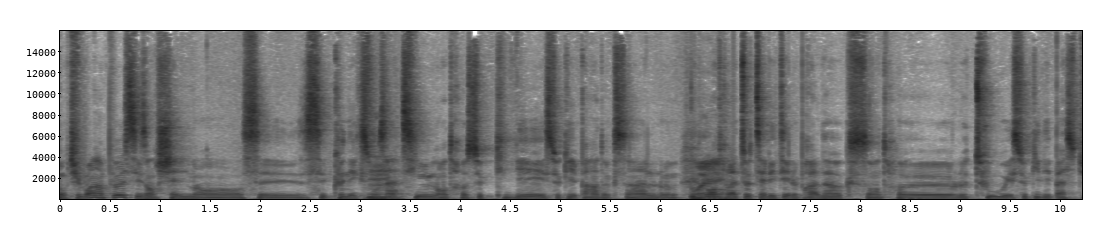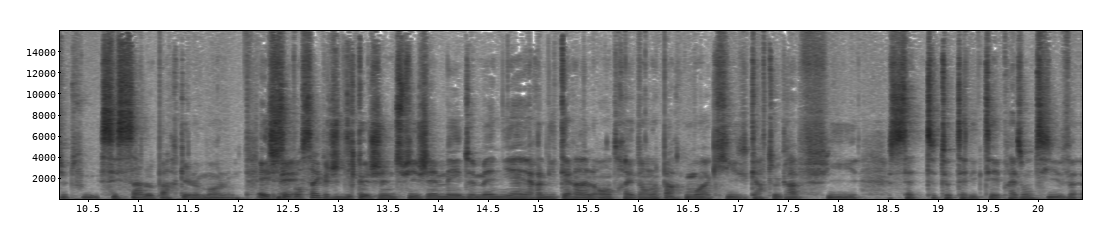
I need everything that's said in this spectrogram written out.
Donc tu vois un peu ces enchaînements, ces, ces connexions Mm. intimes entre ce qui est et ce qui est paradoxal, Ouais. entre la totalité et le paradoxe, entre euh, le tout et ce qui dépasse du tout. C'est ça le parc et le mall. Et c'est pour ça que je dis que je ne suis jamais de manière littérale entré dans le parc. Moi qui cartographie cette totalité présomptive,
